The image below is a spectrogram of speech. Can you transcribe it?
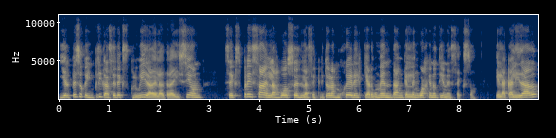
y el peso que implica ser excluida de la tradición, se expresa en las voces de las escritoras mujeres que argumentan que el lenguaje no tiene sexo, que la calidad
